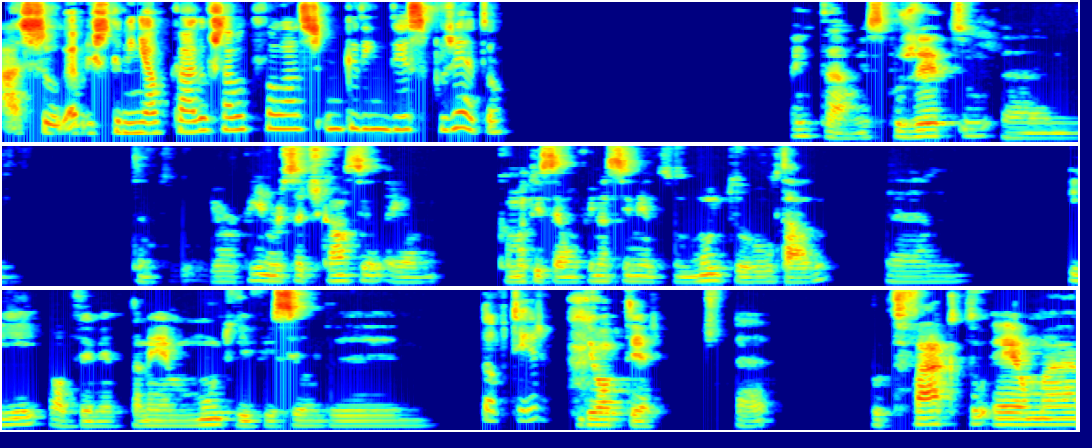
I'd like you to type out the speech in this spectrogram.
acho, abriste caminho há bocado, eu gostava que falasses um bocadinho desse projeto. Então, esse projeto, um, portanto, o European Research Council é um, como eu disse, é um financiamento muito voltado um, e, obviamente, também é muito difícil de, de obter. De obter. Uh, porque, de facto, é uma,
